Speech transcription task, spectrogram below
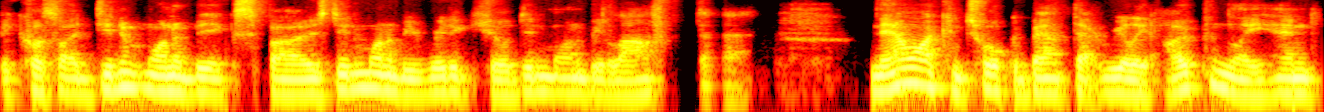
because I didn't want to be exposed, didn't want to be ridiculed, didn't want to be laughed at. Now I can talk about that really openly. And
